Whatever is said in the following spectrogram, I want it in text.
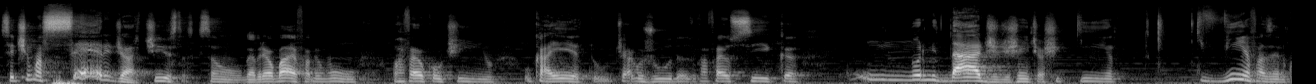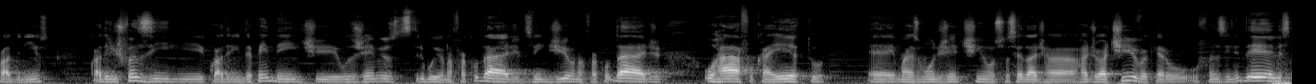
você tinha uma série de artistas, que são o Gabriel Baia, o Fábio Moon, o Rafael Coutinho, o Caeto, o Thiago Judas, o Rafael Sica, uma enormidade de gente, a Chiquinha, que, que vinha fazendo quadrinhos, quadrinho de fanzine, quadrinho independente, os gêmeos distribuíam na faculdade, desvendiam na faculdade, o Rafa, o Caeto é, e mais um monte de gente tinham Sociedade Radioativa, que era o, o fanzine deles.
